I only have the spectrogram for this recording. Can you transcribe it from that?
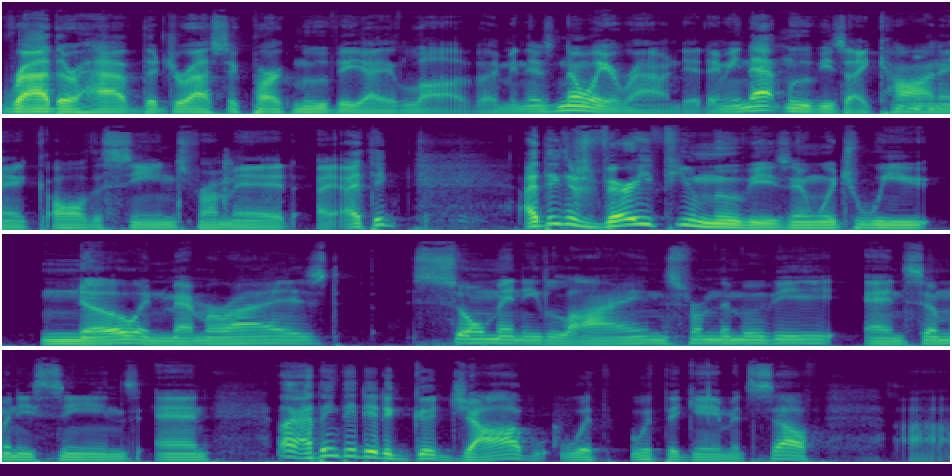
rather have the Jurassic Park movie I love. I mean, there's no way around it. I mean, that movie's iconic, all the scenes from it. I, I think, I think there's very few movies in which we know and memorized so many lines from the movie and so many scenes, and like, I think they did a good job with with the game itself. Uh,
